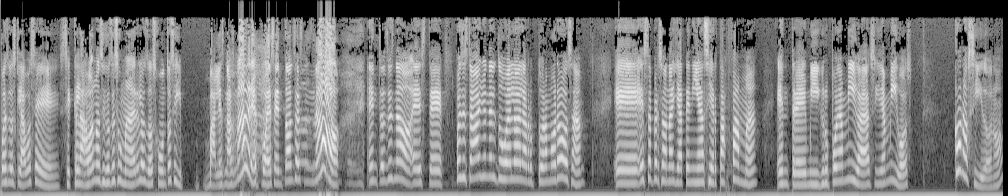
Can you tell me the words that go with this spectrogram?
pues los clavos se, se clavan los hijos de su madre los dos juntos y vales más madre, pues entonces no. Entonces no, este, pues estaba yo en el duelo de la ruptura amorosa. Eh, esta persona ya tenía cierta fama entre mi grupo de amigas y de amigos conocido, ¿no?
